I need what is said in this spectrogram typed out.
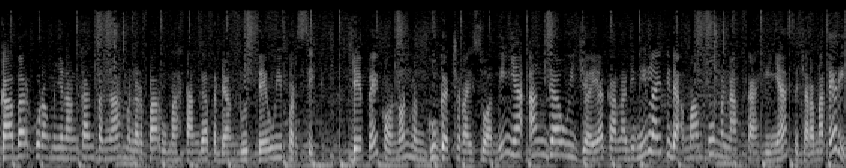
Kabar kurang menyenangkan tengah menerpa rumah tangga pedangdut Dewi Persik. DP konon menggugat cerai suaminya Angga Wijaya karena dinilai tidak mampu menafkahinya secara materi.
